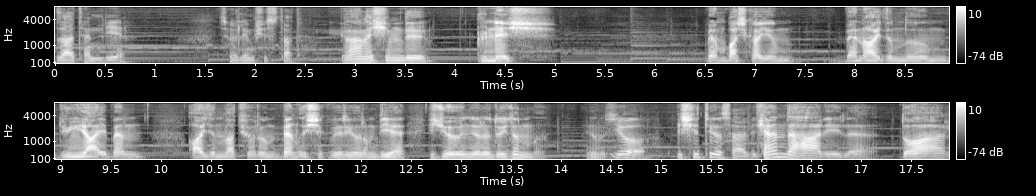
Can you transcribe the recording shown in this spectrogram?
zaten diye söylemiş üstad. Yani şimdi güneş, ben başkayım, ben aydınlığım, dünyayı ben aydınlatıyorum, ben ışık veriyorum diye hiç övündüğünü duydun mu Yunus? Yo ışıtıyor sadece. Kendi haliyle doğar.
